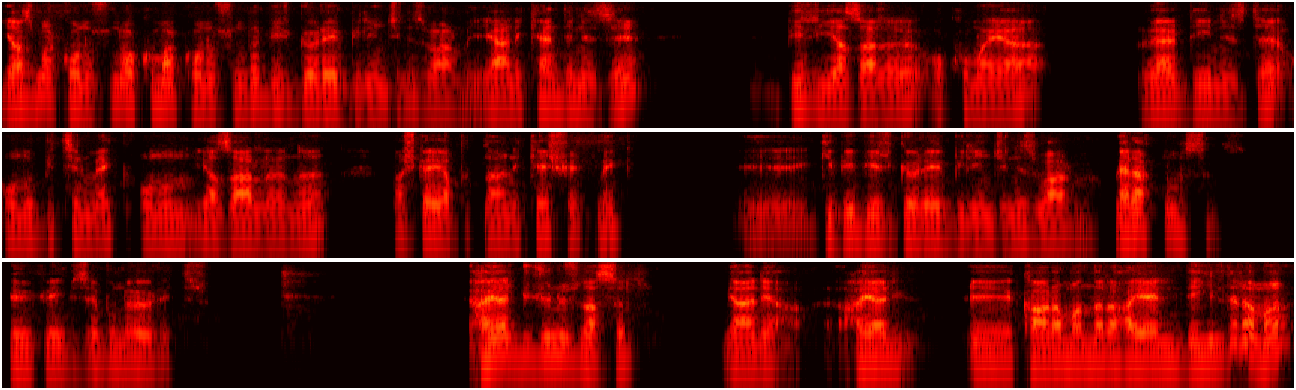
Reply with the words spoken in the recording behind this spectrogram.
yazma konusunda, okuma konusunda bir görev bilinciniz var mı? Yani kendinizi bir yazarı okumaya verdiğinizde onu bitirmek, onun yazarlığını, başka yapıtlarını keşfetmek e, gibi bir görev bilinciniz var mı? Meraklı mısınız? Hemingway bize bunu öğretir. Hayal gücünüz nasıl? Yani hayal e, kahramanları hayal değildir ama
